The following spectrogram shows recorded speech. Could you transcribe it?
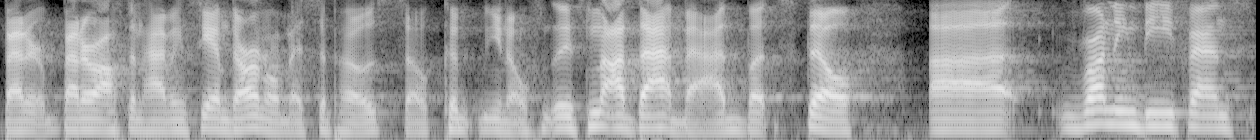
better better off than having Sam Darnold, I suppose. So could you know it's not that bad, but still. Uh, running defense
